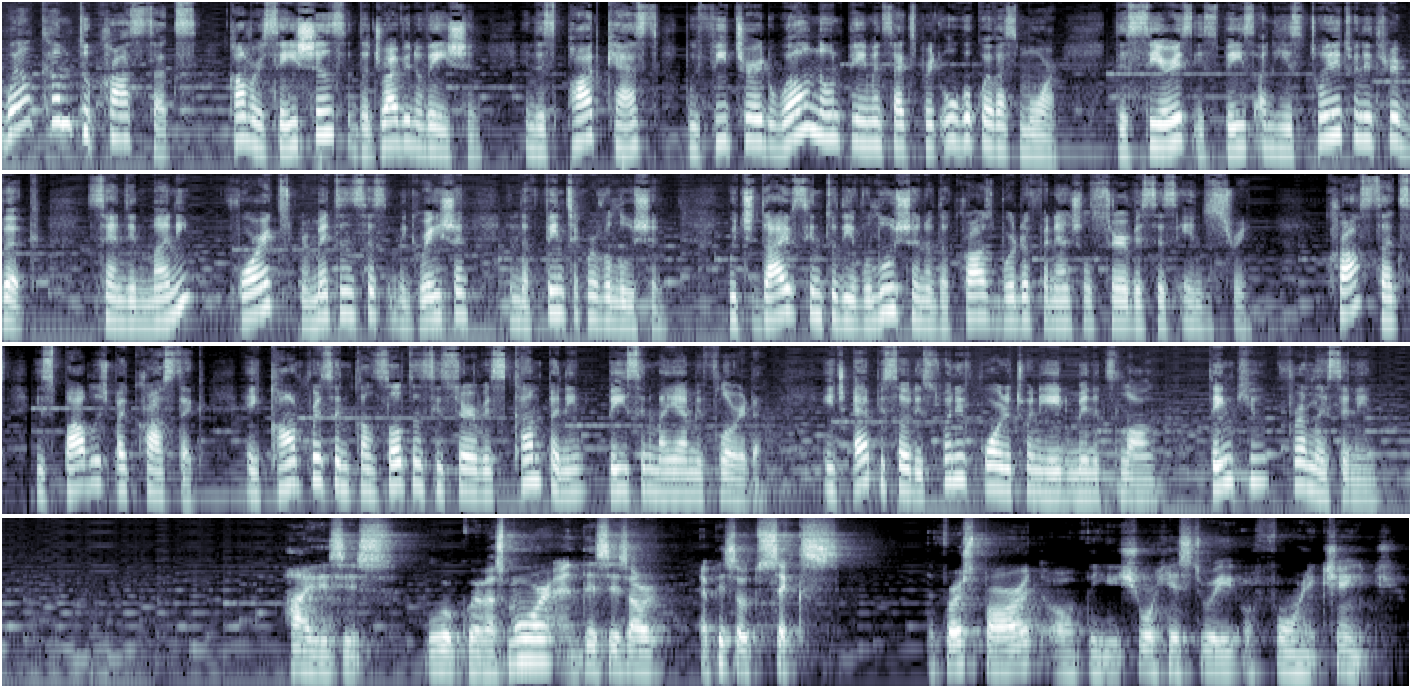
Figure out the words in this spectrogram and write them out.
Welcome to Crosstalks, conversations that drive innovation. In this podcast, we featured well known payments expert Hugo Cuevas Mohr. This series is based on his 2023 book, Sending Money, Forex, Remittances, Migration, and the FinTech Revolution, which dives into the evolution of the cross border financial services industry. Crosstalks is published by Crosstech, a conference and consultancy service company based in Miami, Florida. Each episode is 24 to 28 minutes long. Thank you for listening. Hi, this is Hugo Cuevas Mohr, and this is our episode 6, the first part of the short history of foreign exchange.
